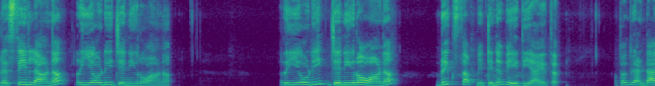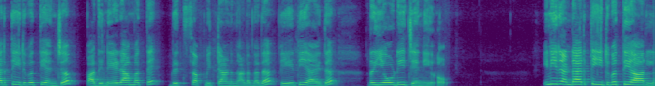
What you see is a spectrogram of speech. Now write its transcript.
ബ്രസീലിലാണ് റിയോഡി ജനീറോ ആണ്. റിയോഡി ജനീറോ ആണ് ബ്രിക്സ് സബ്മിറ്റിന് വേദിയായത്. അപ്പം രണ്ടായിരത്തി ഇരുപത്തി അഞ്ച് പതിനേഴാമത്തെ ബ്രിക്സ് സബ്മിറ്റാണ് നടന്നത്. വേദിയായത് റിയോഡി ജനീറോ. ഇനി രണ്ടായിരത്തി ഇരുപത്തി ആറിൽ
